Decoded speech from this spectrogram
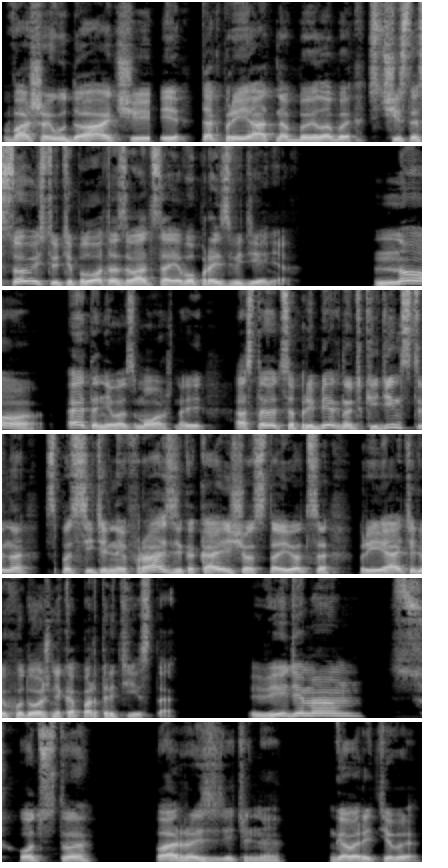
вашей удаче, и так приятно было бы с чистой совестью тепло отозваться о его произведениях. Но это невозможно, и остается прибегнуть к единственно спасительной фразе, какая еще остается приятелю художника-портретиста. Видимо, сходство поразительное, говорите вы.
